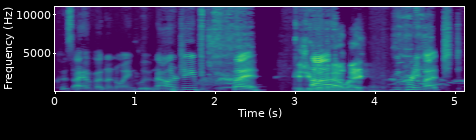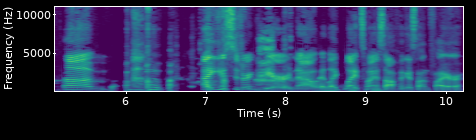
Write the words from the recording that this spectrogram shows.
because I have an annoying gluten allergy, but Because you live Uh, in LA. you pretty much. Um, I used to drink beer. Now it like lights my esophagus on fire.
